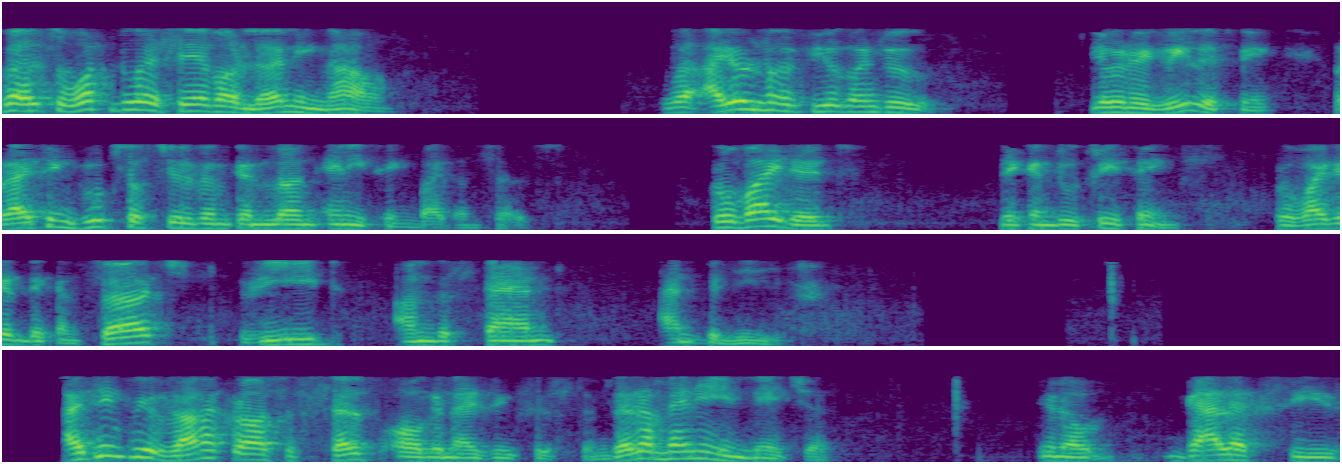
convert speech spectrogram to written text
Well, so what do I say about learning now? Well, I don't know if you're going to you're going to agree with me, but I think groups of children can learn anything by themselves, provided they can do three things provided they can search, read, understand, and believe. I think we've run across a self-organizing system. There are many in nature. You know, galaxies,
